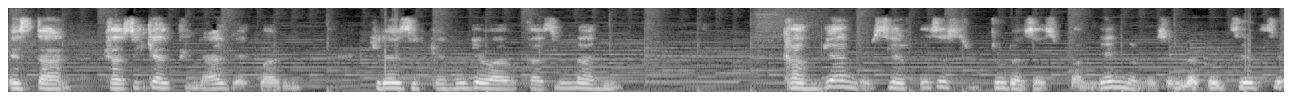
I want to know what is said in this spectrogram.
Está casi que al final de Acuario. Quiere decir que hemos llevado casi un año cambiando ciertas estructuras, expandiéndonos en la conciencia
